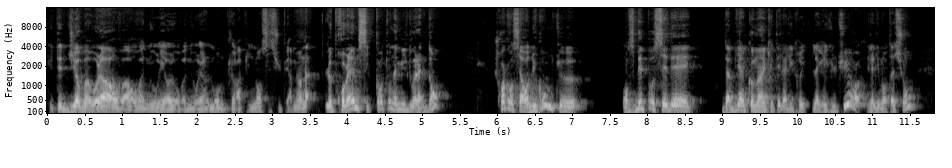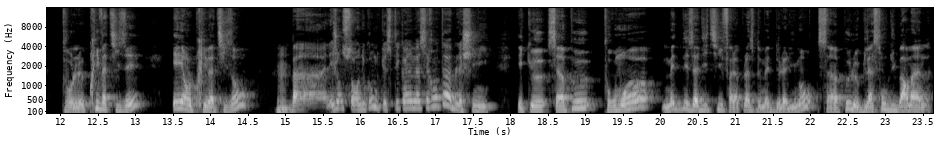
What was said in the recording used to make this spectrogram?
qui était de dire, bah voilà, on va, on va nourrir, on va nourrir le monde plus rapidement, c'est super. Mais on a, le problème, c'est que quand on a mis le doigt là-dedans, je crois qu'on s'est rendu compte que on se dépossédait d'un bien commun qui était l'agriculture et l'alimentation pour le privatiser. Et en le privatisant, hmm. ben, les gens se sont rendus compte que c'était quand même assez rentable la chimie. Et que c'est un peu, pour moi, mettre des additifs à la place de mettre de l'aliment, c'est un peu le glaçon du barman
